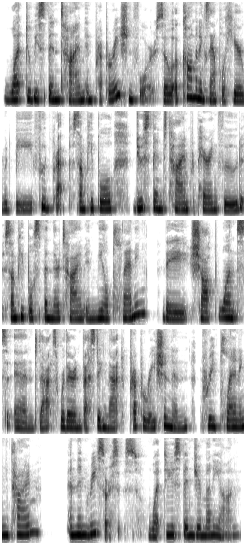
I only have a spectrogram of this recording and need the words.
What do we spend time in preparation for? So a common example here would be food prep. Some people do spend time preparing food. Some people spend their time in meal planning. They shop once and that's where they're investing that preparation and pre-planning time. And then resources. What do you spend your money on?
